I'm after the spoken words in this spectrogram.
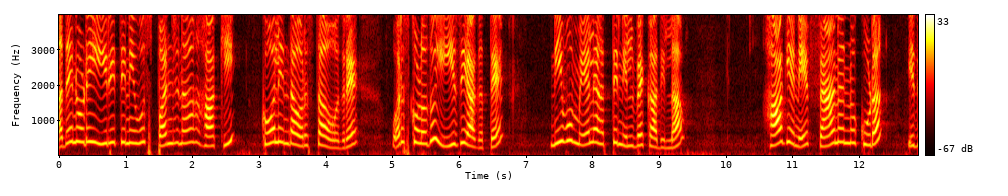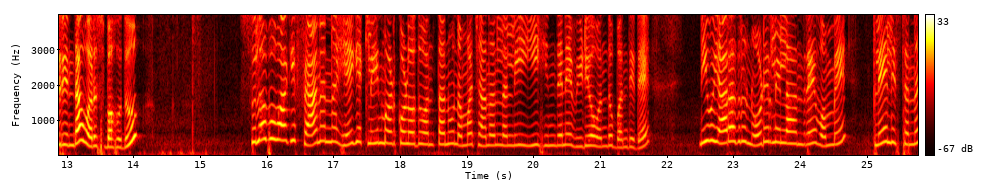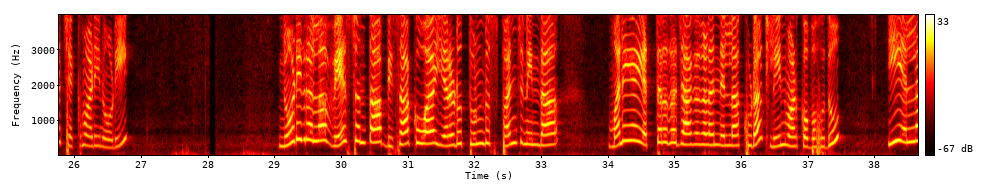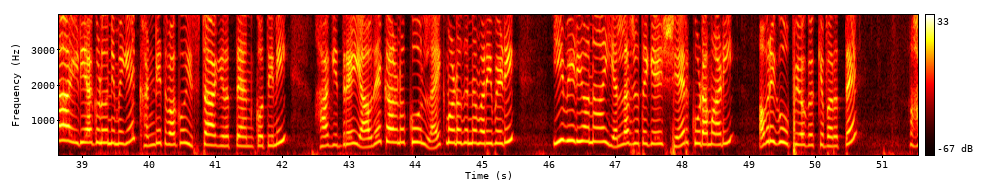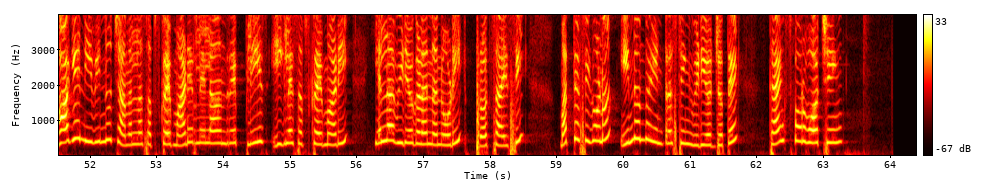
ಅದೇ ನೋಡಿ ಈ ರೀತಿ ನೀವು ಸ್ಪಂಜ್ನ ಹಾಕಿ ಕೋಲಿಂದ ಒರೆಸ್ತಾ ಹೋದರೆ ಒರೆಸ್ಕೊಳ್ಳೋದು ಈಸಿ ಆಗುತ್ತೆ. ನೀವು ಮೇಲೆ ಹತ್ತಿ ನಿಲ್ಲಬೇಕಾದಿಲ್ಲ ಹಾಗೆಯೇ ಫ್ಯಾನನ್ನು ಕೂಡ ಇದರಿಂದ ಒರೆಸಬಹುದು. ಸುಲಭವಾಗಿ ಫ್ಯಾನನ್ನು ಹೇಗೆ ಕ್ಲೀನ್ ಮಾಡ್ಕೊಳ್ಳೋದು ಅಂತಲೂ ನಮ್ಮ ಚಾನಲ್ನಲ್ಲಿ ಈ ಹಿಂದೆನೇ ವಿಡಿಯೋ ಒಂದು ಬಂದಿದೆ. ನೀವು ಯಾರಾದರೂ ನೋಡಿರಲಿಲ್ಲ ಅಂದರೆ ಒಮ್ಮೆ ಪ್ಲೇ ಲಿಸ್ಟನ್ನು ಚೆಕ್ ಮಾಡಿ ನೋಡಿ. ನೋಡಿದ್ರಲ್ಲ ವೇಸ್ಟ್ ಅಂತ ಬಿಸಾಕುವ ಎರಡು ತುಂಡು ಸ್ಪಂಜ್ನಿಂದ ಮನೆಯ ಎತ್ತರದ ಜಾಗಗಳನ್ನೆಲ್ಲ ಕೂಡ ಕ್ಲೀನ್ ಮಾಡ್ಕೋಬಹುದು. ಈ ಎಲ್ಲ ಐಡಿಯಾಗಳು ನಿಮಗೆ ಖಂಡಿತವಾಗೂ ಇಷ್ಟ ಆಗಿರುತ್ತೆ ಅನ್ಕೋತೀನಿ. ಹಾಗಿದ್ರೆ ಯಾವುದೇ ಕಾರಣಕ್ಕೂ ಲೈಕ್ ಮಾಡೋದನ್ನು ಮರಿಬೇಡಿ. ಈ ವಿಡಿಯೋನ ಎಲ್ಲರ ಜೊತೆಗೆ ಶೇರ್ ಕೂಡ ಮಾಡಿ, ಅವರಿಗೂ ಉಪಯೋಗಕ್ಕೆ ಬರುತ್ತೆ. ಹಾಗೆ ನೀವಿನ್ನೂ ಚಾನಲ್ನ ಸಬ್ಸ್ಕ್ರೈಬ್ ಮಾಡಿರಲಿಲ್ಲ ಅಂದರೆ ಪ್ಲೀಸ್ ಈಗಲೇ ಸಬ್ಸ್ಕ್ರೈಬ್ ಮಾಡಿ, ಎಲ್ಲ ವಿಡಿಯೋಗಳನ್ನು ನೋಡಿ ಪ್ರೋತ್ಸಾಹಿಸಿ. ಮತ್ತೆ ಸಿಗೋಣ ಇನ್ನೊಂದು ಇಂಟ್ರೆಸ್ಟಿಂಗ್ ವಿಡಿಯೋ ಜೊತೆ. Thanks for watching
